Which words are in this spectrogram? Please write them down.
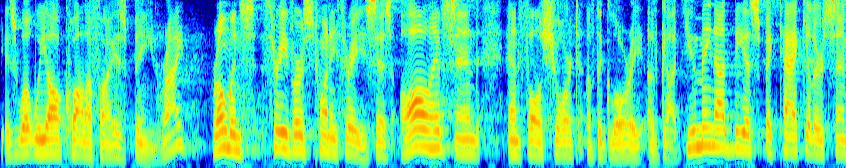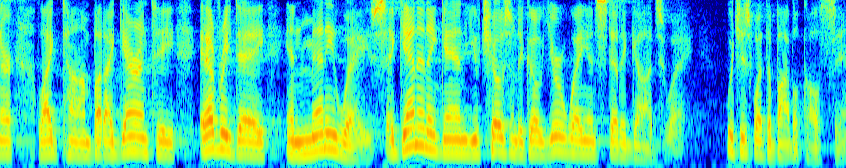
is what we all qualify as being, right? Romans 3, verse 23 says, All have sinned and fall short of the glory of God. You may not be a spectacular sinner like Tom, but I guarantee every day, in many ways, again and again, you've chosen to go your way instead of God's way, which is what the Bible calls sin.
